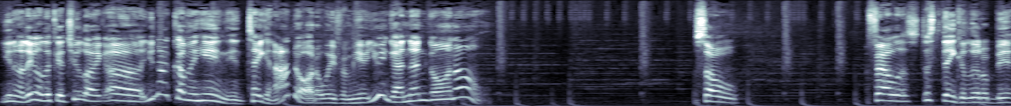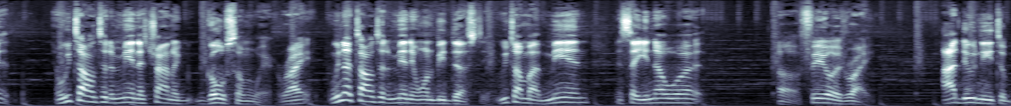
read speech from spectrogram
you know, they're gonna look at you like, uh, you're not coming here and, and taking our daughter away from here. You ain't got nothing going on. So, fellas, just think a little bit. And we talking to the men that's trying to go somewhere, right? We're not talking to the men that want to be dusty. We talking about men and say, you know what, uh, Phil is right. I do need to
